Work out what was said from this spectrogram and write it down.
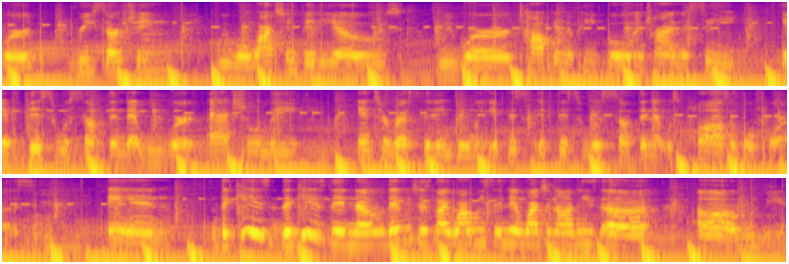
were researching, we were watching videos, we were talking to people and trying to see if this was something that we were actually interested in doing. If this if this was something that was plausible for us. And the kids the kids didn't know. They was just like, why are we sitting there watching all these uh um These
